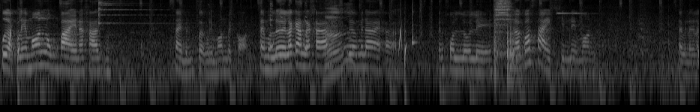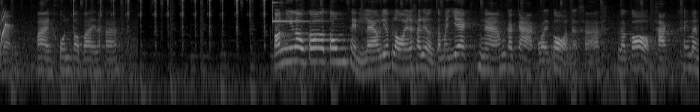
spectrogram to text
เปลือกเลมอนลงไปนะคะ ใส่เป็นเปลือกเลมอนไปก่อน ใส่หมดเลยแล้วกันนะคะ เลือกไม่ได้ค่ะ เป็นคนโลเล แล้วก็ใส่ชิ้นเลมอน ใส่ไปเลยแล้วกัน ไปคนต่อไปนะคะตอนนี้เราก็ต้มเสร็จแล้วเรียบร้อยนะคะ เดี๋ยวจะมาแยกน้ำกากากไว้ก่อนนะคะ แล้วก็พักให้มัน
